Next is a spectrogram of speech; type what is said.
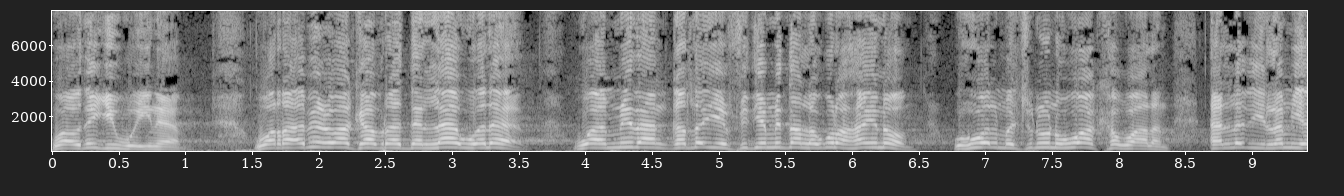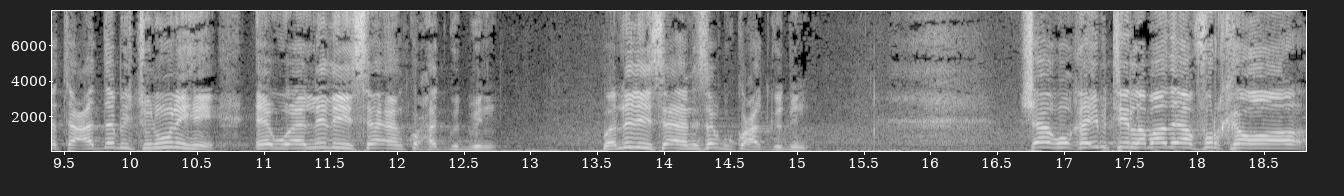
Waa odaygii weynaa. Wa raabicuha ka afraadan laa walaa. Waa midaan qadla iyo fidye midaan lagu lahaynoo wa huwa almajnuunu waa ka waalan alladii lam yatacadda bijunuunihi ee waalidiisa aan ku xadgudbin waalidiisa aan isagu ku xadgudbin sheekhu qaybtii labaad ee afurka oo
